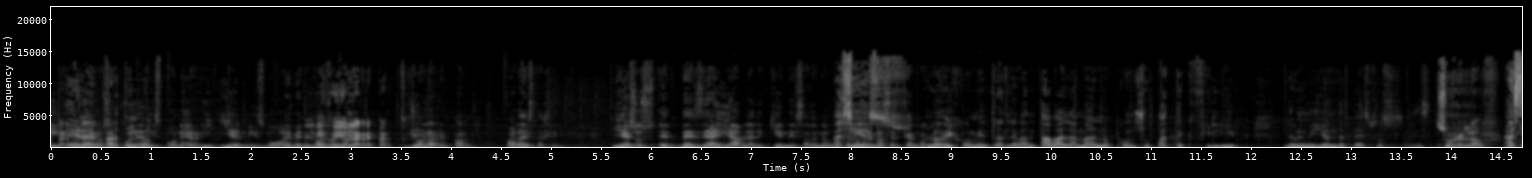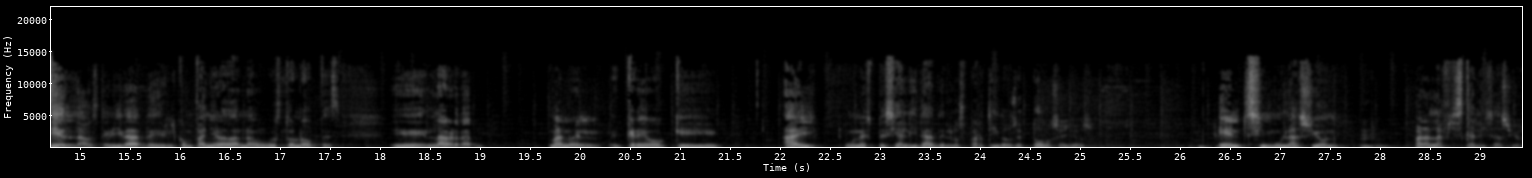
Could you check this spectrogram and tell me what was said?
Sí, partido. era del pero se puede partido. disponer y, y él mismo Él eventualmente. dijo yo la reparto. Yo la reparto para esta gente. Y eso es, eh, desde ahí habla de quién es Adán Augusto, Así el es. hombre más cercano al Lo pueblo. dijo mientras levantaba la mano con su Patek Philippe de un millón de pesos. Este, ¿Su reloj? Así es la austeridad del compañero Dan Augusto López. Eh, la verdad, Manuel, creo que hay una especialidad de los partidos, de todos ellos, en simulación para la fiscalización.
